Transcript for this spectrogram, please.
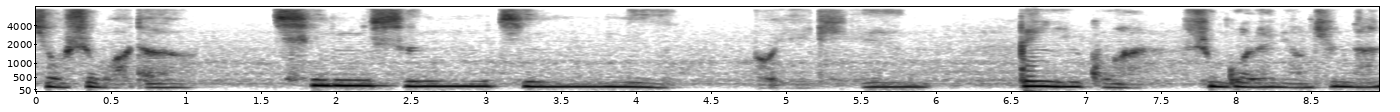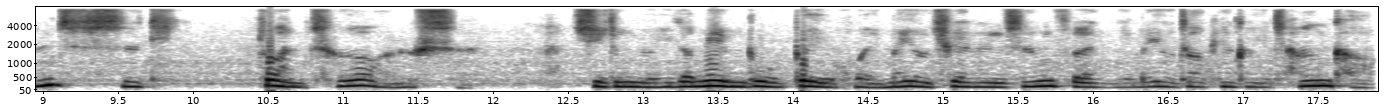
就是我的亲身经历。有一天，殡仪馆送过来两具男子尸体，撞车而死。其中有一个面部被毁，没有确认身份，也没有照片可以参考。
